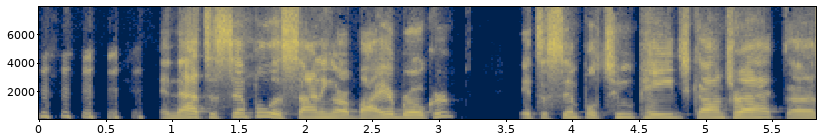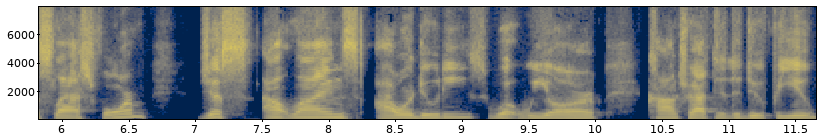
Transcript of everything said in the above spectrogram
and that's as simple as signing our buyer broker. It's a simple two page contract uh, slash form, just outlines our duties, what we are contracted to do for you.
